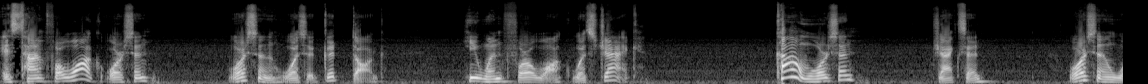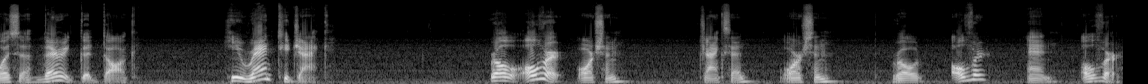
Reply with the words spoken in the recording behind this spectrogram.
It's time for a walk, Orson. Orson was a good dog. He went for a walk with Jack. Come, Orson, Jack said. Orson was a very good dog. He ran to Jack. Roll over, Orson, Jack said. Orson rolled over and over.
